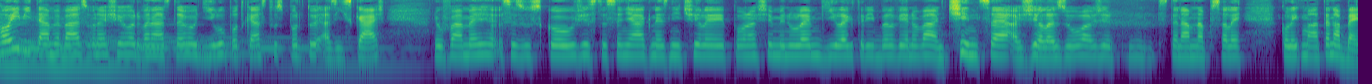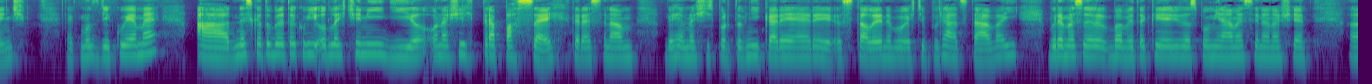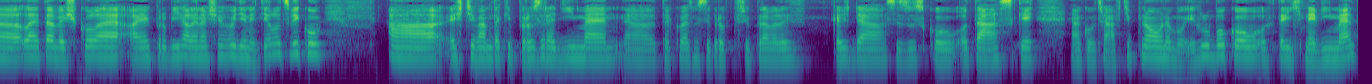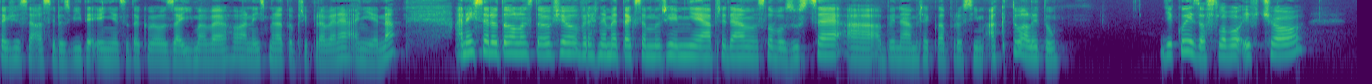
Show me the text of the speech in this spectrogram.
Ahoj, vítáme vás u našeho 12. dílu podcastu Sportuj a získáš. Doufáme se Zuzkou, že jste se nějak nezničili po našem minulém díle, který byl věnován čince a železu a že jste nám napsali, kolik máte na bench. Tak moc děkujeme. A dneska to bude takový odlehčený díl o našich trapasech, které se nám během naší sportovní kariéry staly nebo ještě pořád stávají. Budeme se bavit taky, že zaspomínáme si na naše uh, léta ve škole a jak probíhaly naše hodiny tělocviku. A ještě vám taky prozradíme, eh, takové jsme si připravili každá se Zuzkou otázky, nějakou třeba vtipnou nebo i hlubokou, o kterých nevíme, takže se asi dozvíte i něco takového zajímavého a nejsme na to připravené ani jedna. A než se do tohohle z toho všeho vrhneme, tak samozřejmě já předám slovo Zuzce a aby nám řekla prosím aktualitu. Děkuji za slovo, Ivčo.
